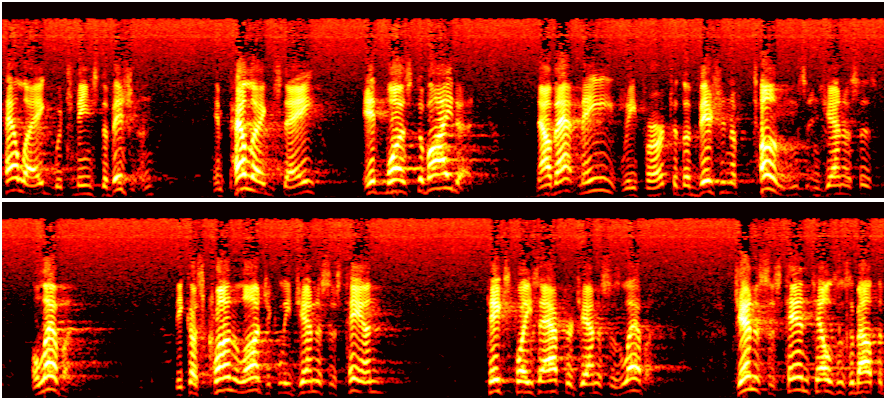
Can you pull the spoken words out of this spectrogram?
Peleg, which means division, in Peleg's day, it was divided. Now that may refer to the vision of tongues in Genesis 11. Because chronologically, Genesis 10 takes place after Genesis 11. Genesis 10 tells us about the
